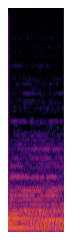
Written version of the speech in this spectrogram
Bye.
